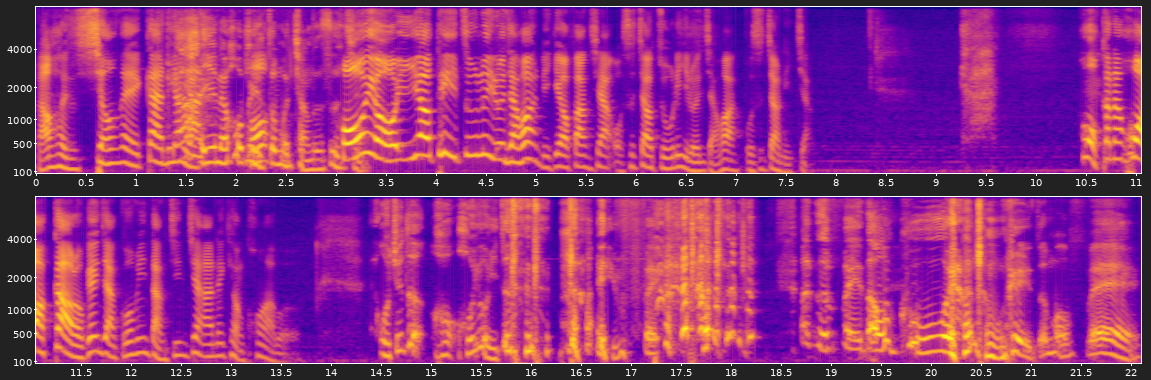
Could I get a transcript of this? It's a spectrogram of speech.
然后很凶哎、干你啊，俩原来后面有这么强的事情，侯友谊要替朱立伦讲话，你给我放下，我是叫朱立伦讲话，不是叫你讲。哦，刚才话告了，我跟你讲，国民党金价那看看不？我觉得侯侯友谊真的是太废，他真的废到哭哎，他怎么可以这么废？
